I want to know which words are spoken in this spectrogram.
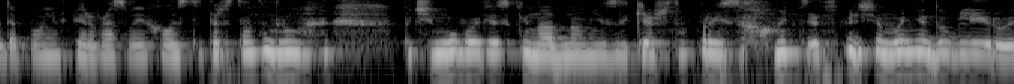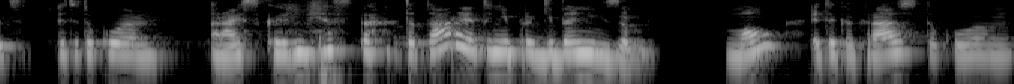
когда, помню, в первый раз выехала из Татарстана, думаю, почему вывески на одном языке, что происходит, почему не дублируется. Это такое райское место. Татары — это не про гедонизм. Мол, это как раз такое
